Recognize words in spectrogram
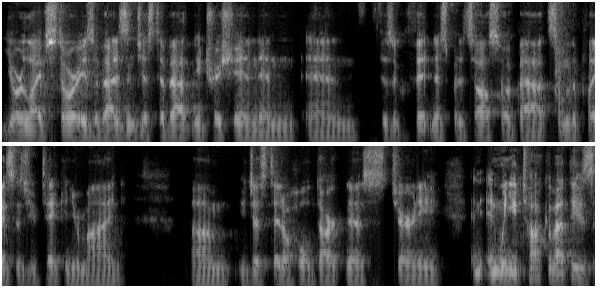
your life story is about isn't just about nutrition and and physical fitness, but it's also about some of the places you've taken your mind um, you just did a whole darkness journey. And, and when you talk about these,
